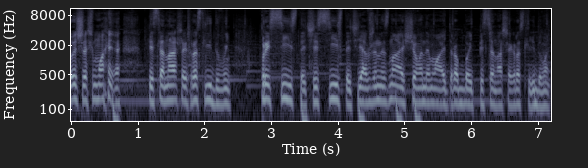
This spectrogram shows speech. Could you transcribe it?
Хтось же ж має після наших розслідувань присісти чи сісти, чи я вже не знаю, що вони мають робити після наших розслідувань.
